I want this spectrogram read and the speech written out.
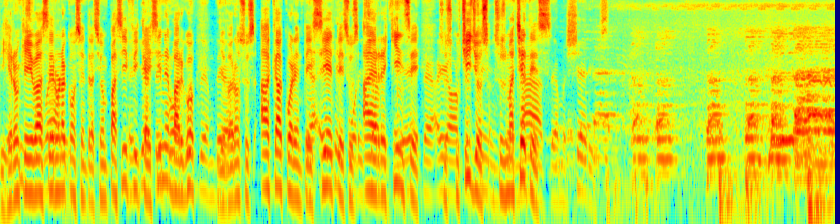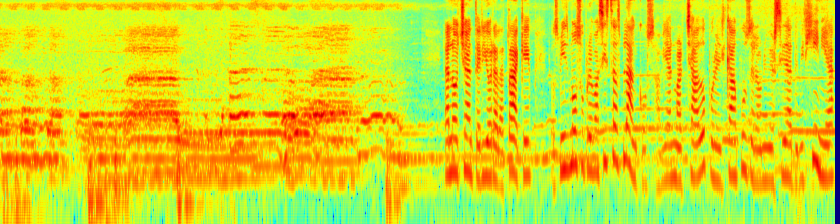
Dijeron que iba a ser una concentración pacífica y sin embargo llevaron sus AK-47, sus AR-15, sus cuchillos, sus machetes. La noche anterior al ataque, los mismos supremacistas blancos habían marchado por el campus de la Universidad de Virginia,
